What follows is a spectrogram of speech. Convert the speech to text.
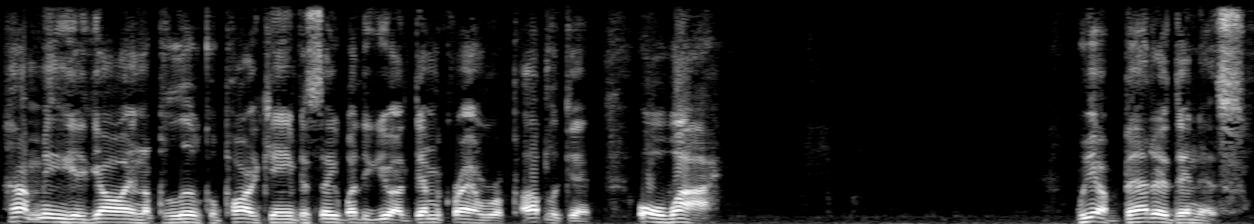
how many of y'all in a political party can even say whether you're a Democrat or Republican or why? We are better than this.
